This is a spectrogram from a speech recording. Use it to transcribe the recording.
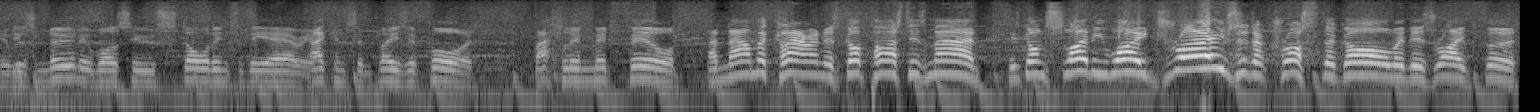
It was Noone, it was who stole into the area. Atkinson plays it forward. Battle in midfield. And now Maclaren has got past his man. He's gone slightly wide, drives it across the goal with his right foot,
